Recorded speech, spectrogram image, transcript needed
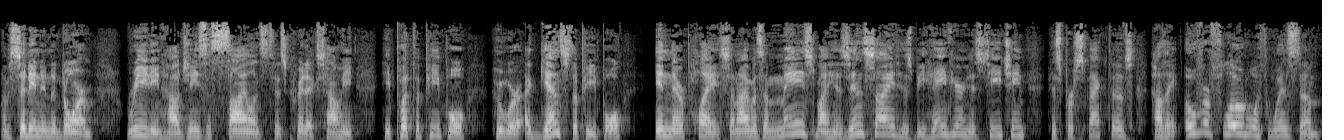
I was sitting in a dorm reading how Jesus silenced his critics, how he, he put the people who were against the people in their place. And I was amazed by his insight, his behavior, his teaching, his perspectives, how they overflowed with wisdom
